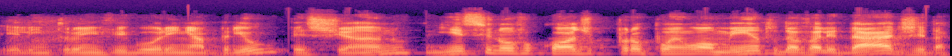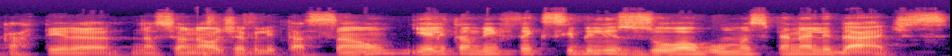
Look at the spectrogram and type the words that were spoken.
Ele entrou em vigor em abril deste ano, e esse novo código propõe o aumento da validade da Carteira Nacional de Habilitação e ele também flexibilizou algumas penalidades.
